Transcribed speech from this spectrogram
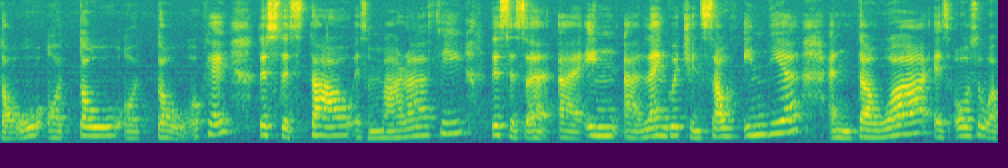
do or do or do okay? This is style is marathi. This is a, a in a language in south india. And dawa is also a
